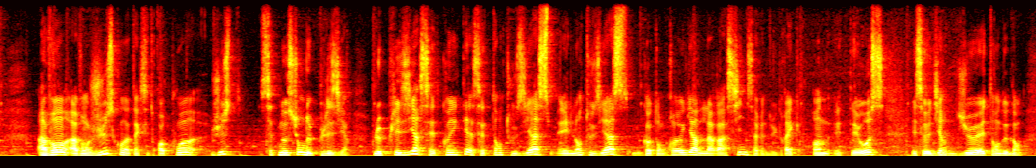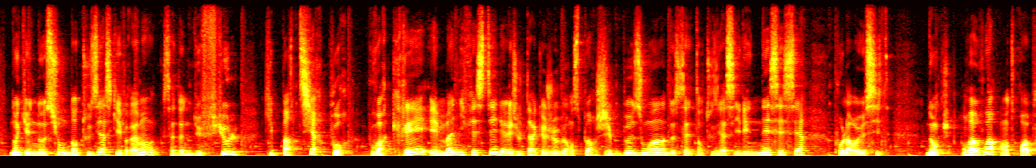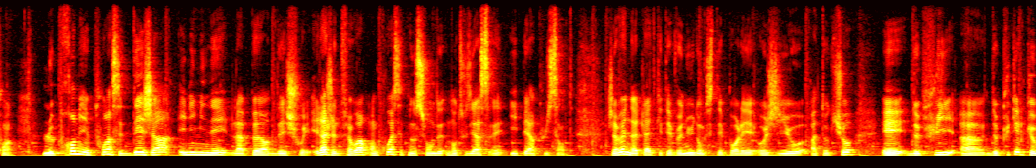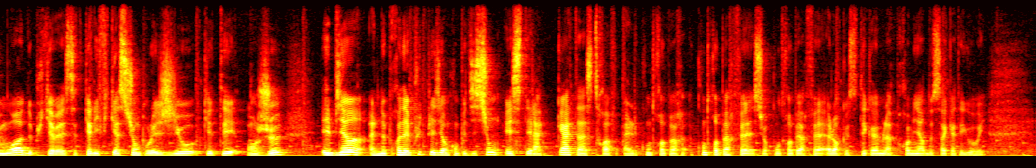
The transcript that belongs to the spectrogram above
Avant, avant juste qu'on attaque ces trois points, juste cette notion de plaisir. Le plaisir, c'est être connecté à cet enthousiasme, et l'enthousiasme, quand on regarde la racine, ça vient du grec « an » et « théos », et ça veut dire « Dieu étant dedans ». Donc il y a une notion d'enthousiasme qui est vraiment, ça donne du fuel qui partir pour pouvoir créer et manifester les résultats que je veux en sport. J'ai besoin de cet enthousiasme, il est nécessaire pour la réussite. Donc, on va voir en trois points. Le premier point, c'est déjà éliminer la peur d'échouer. Et là, je vais te faire voir en quoi cette notion d'enthousiasme est hyper puissante. J'avais une athlète qui était venue, donc c'était pour au JO à Tokyo, et depuis, euh, depuis quelques mois, depuis qu'il y avait cette qualification pour les JO qui était en jeu, eh bien, elle ne prenait plus de plaisir en compétition et c'était la catastrophe. Elle contre-perfait sur contre-perfait alors que c'était quand même la première de sa catégorie.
